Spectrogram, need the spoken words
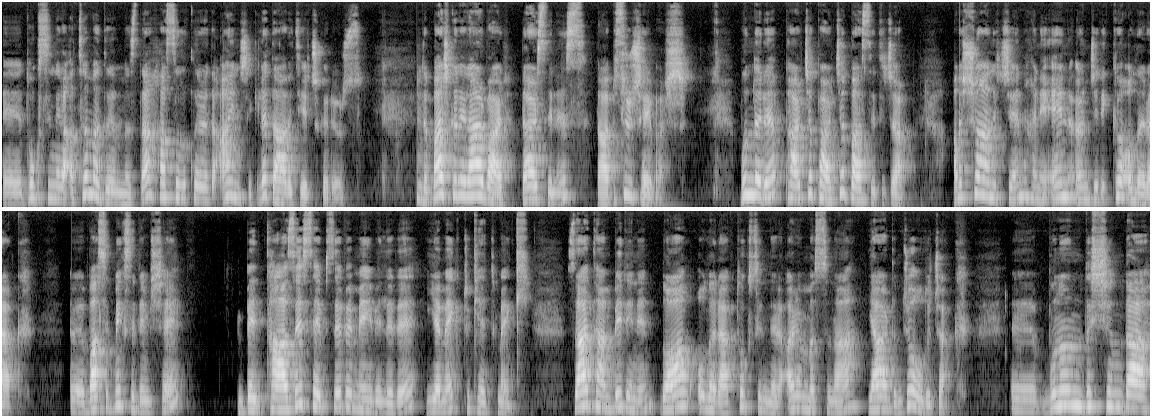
e, toksinleri atamadığımızda hastalıklara da aynı şekilde davetiye çıkarıyoruz. Şimdi başka neler var derseniz daha bir sürü şey var. Bunları parça parça bahsedeceğim. Ama şu an için hani en öncelikli olarak bahsetmek istediğim şey taze sebze ve meyveleri yemek, tüketmek zaten bedenin doğal olarak toksinleri arınmasına yardımcı olacak. Bunun dışında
